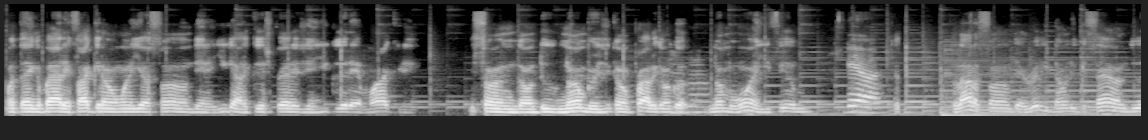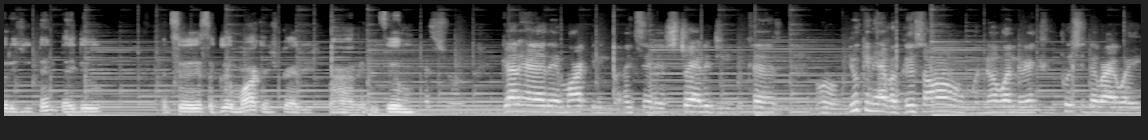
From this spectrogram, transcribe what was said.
one thing about it, if I get on one of your songs, then you got a good strategy and you good at marketing, Your song gonna do numbers. It's gonna probably gonna mm-hmm. go number one. You feel me? Yeah. A lot of songs that really don't even sound good as you think they do until it's a good marketing strategy behind it. You feel me? That's true. You gotta have that marketing, like I said, that strategy because well, you can have a good song with no one to actually push it the right way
